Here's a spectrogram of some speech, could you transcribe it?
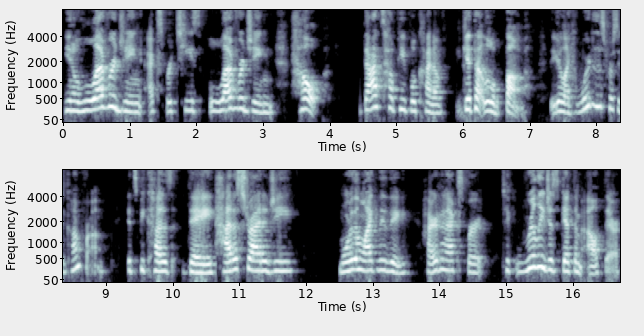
you know, leveraging expertise, leveraging help. That's how people kind of get that little bump that you're like, where did this person come from? It's because they had a strategy. More than likely, they hired an expert to really just get them out there.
